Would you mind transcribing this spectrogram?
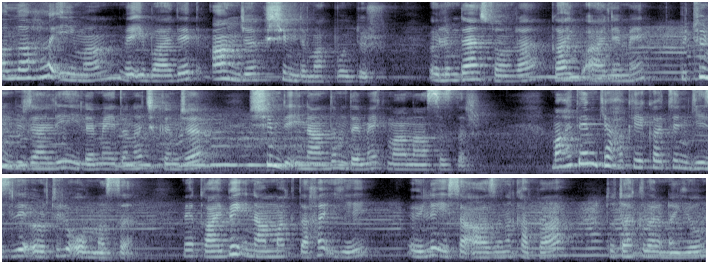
Allah'a iman ve ibadet ancak şimdi makbuldür. Ölümden sonra gayb alemi bütün güzelliğiyle meydana çıkınca şimdi inandım demek manasızdır. Madem ki hakikatin gizli örtülü olması ve gaybe inanmak daha iyi, öyleyse ağzını kapa, dudaklarını yum,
